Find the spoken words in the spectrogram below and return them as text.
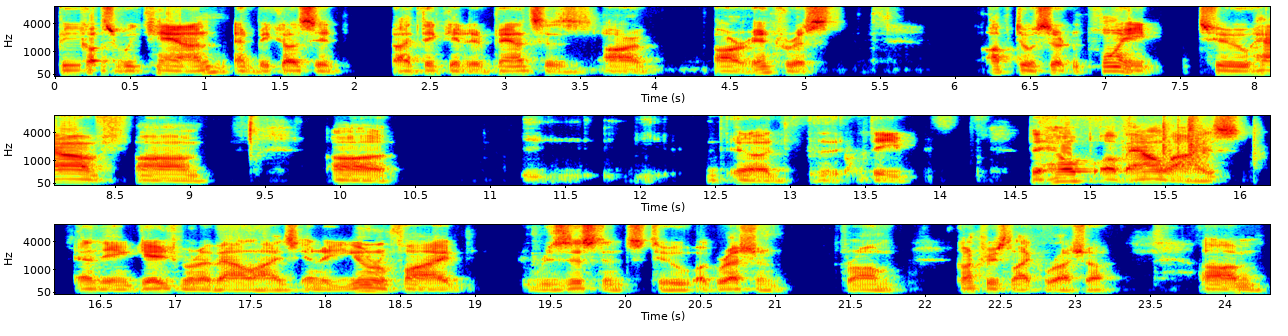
because we can, and because it I think it advances our our interest up to a certain point to have um, uh, uh, the the help of allies and the engagement of allies in a unified resistance to aggression from countries like Russia um,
